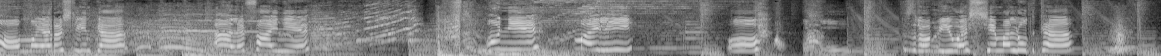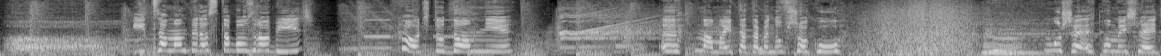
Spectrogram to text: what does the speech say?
O, moja roślinka! Ale fajnie! O nie! Miley! O, zrobiłaś się malutka! I co mam teraz z tobą zrobić? Chodź tu do mnie! Ech, mama i tata będą w szoku. Muszę pomyśleć.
